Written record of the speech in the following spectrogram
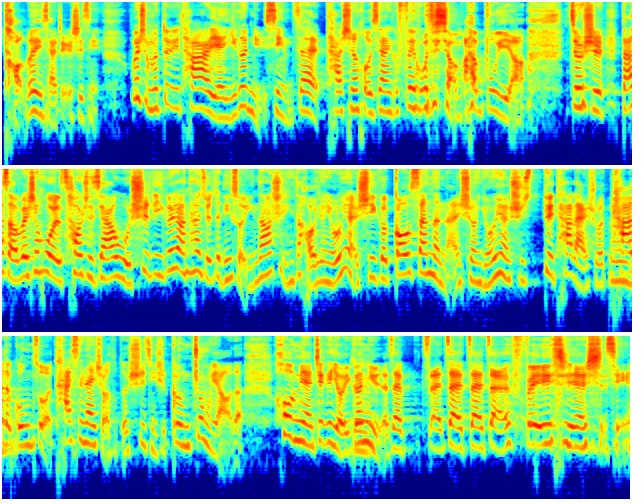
讨论一下这个事情，为什么对于他而言，一个女性在他身后像一个废物的小抹布一样，就是打扫卫生或者操持家务是一个让他觉得理所应当的事情。他好像永远是一个高三的男生，永远是对他来说，他的工作，他现在手头的事情是更重要的。后面这个有一个女的在在在在在飞这件事情，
